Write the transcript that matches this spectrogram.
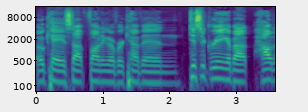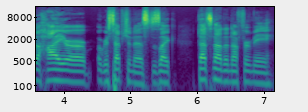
okay, stop fawning over Kevin, disagreeing about how to hire a receptionist is like, that's not enough for me.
